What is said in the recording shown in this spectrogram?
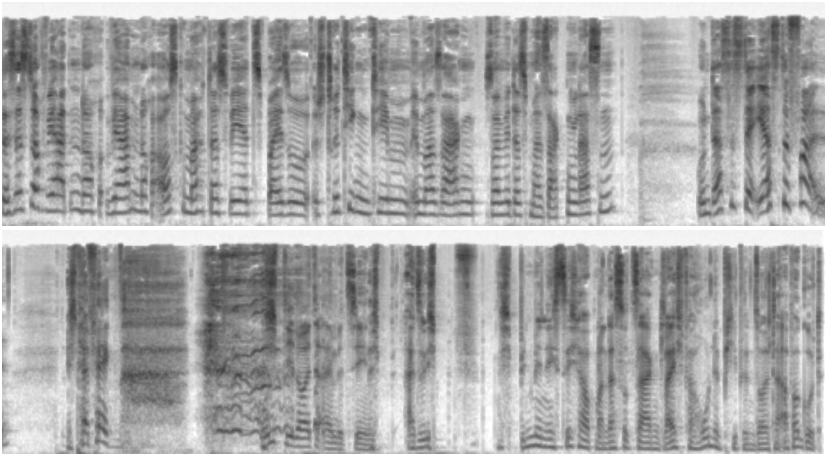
das ist doch, wir hatten doch, wir haben doch ausgemacht, dass wir jetzt bei so strittigen Themen immer sagen, sollen wir das mal sacken lassen? Und das ist der erste Fall. Ich, Perfekt. Und die Leute einbeziehen. Ich, also ich Ich bin mir nicht sicher, ob man das sozusagen gleich verhohnepiepeln sollte, aber gut.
